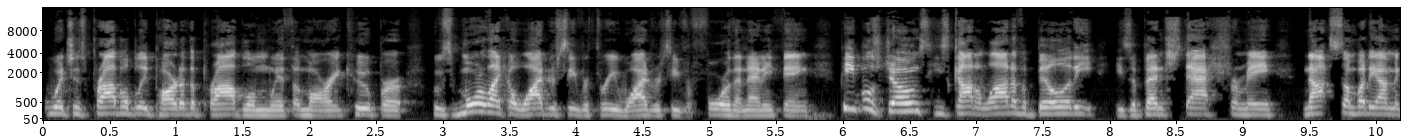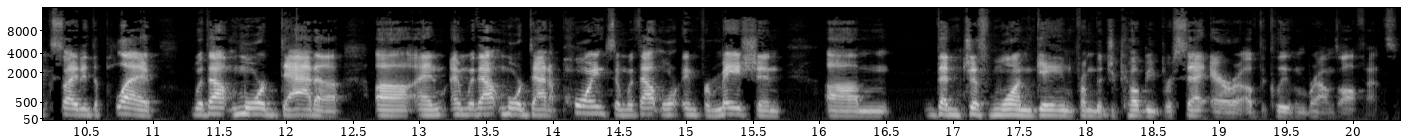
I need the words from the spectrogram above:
which is probably part of the problem with Amari Cooper, who's more like a wide receiver three, wide receiver four than anything. Peoples Jones, he's got a lot of ability. He's a bench stash for me, not somebody I'm excited to play without more data uh, and, and without more data points and without more information um, than just one game from the Jacoby Brissett era of the Cleveland Browns offense.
